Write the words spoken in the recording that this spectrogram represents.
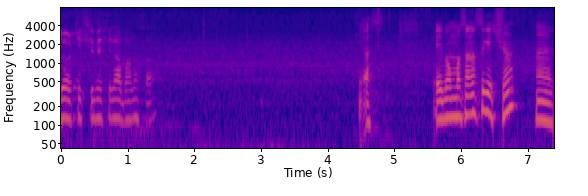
4x'i mesela bana sağ. Ya. El bombası nasıl geçiyor? He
